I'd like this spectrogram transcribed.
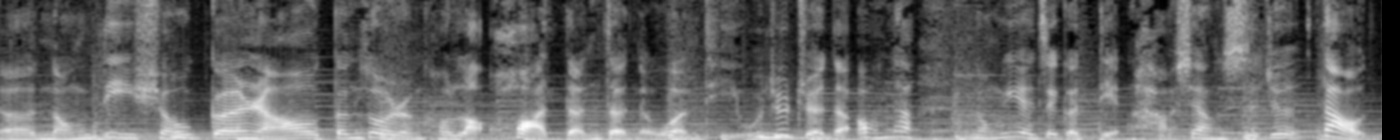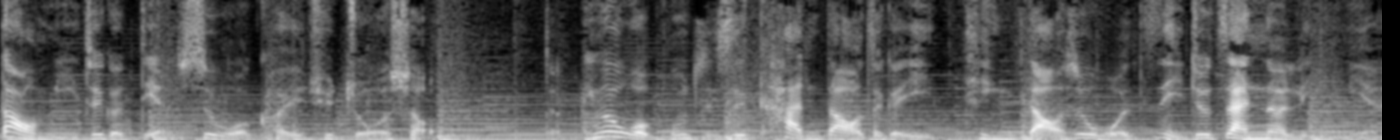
呃，农地休耕，嗯、然后耕作人口老化等等的问题，我就觉得，嗯、哦，那农业这个点好像是，就是稻稻米这个点是我可以去着手的，因为我不只是看到这个一听到，是我自己就在那里面。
